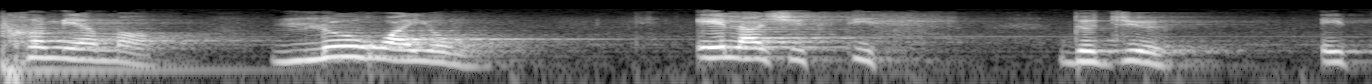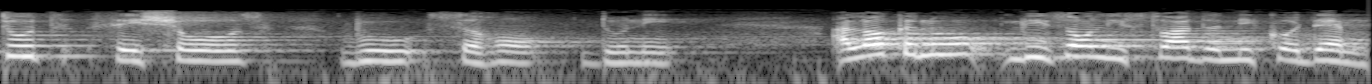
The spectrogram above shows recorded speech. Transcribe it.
Premièrement, le royaume et la justice de Dieu. Et toutes ces choses vous seront données. Alors que nous lisons l'histoire de Nicodème,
